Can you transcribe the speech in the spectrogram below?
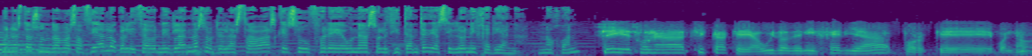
Bueno, esto es un drama social localizado en Irlanda sobre las trabas que sufre una solicitante de asilo nigeriana, ¿no, Juan? Sí, es una chica que ha huido de Nigeria porque, bueno,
